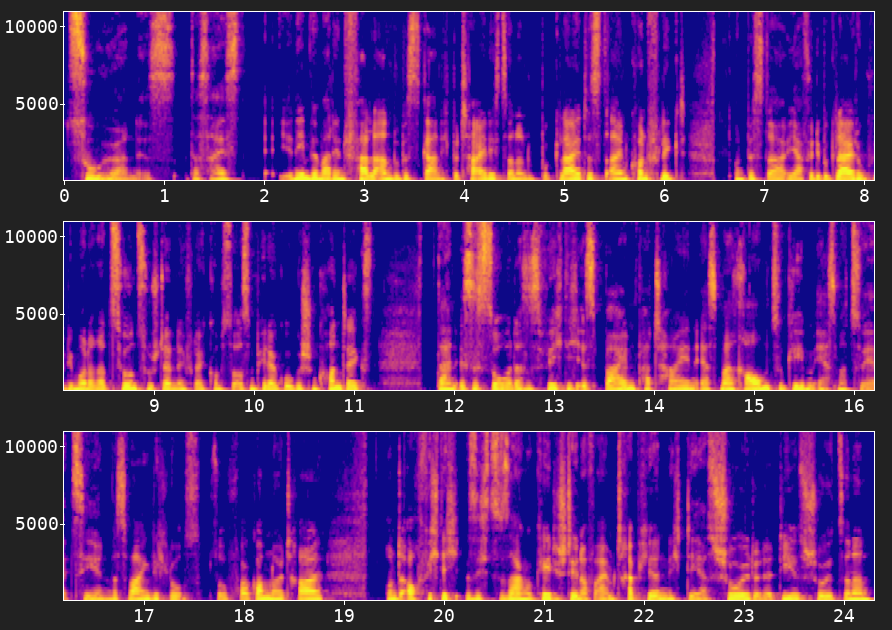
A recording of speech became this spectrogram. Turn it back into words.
Zuhören ist. Das heißt, nehmen wir mal den Fall an, du bist gar nicht beteiligt, sondern du begleitest einen Konflikt und bist da ja für die Begleitung, für die Moderation zuständig. Vielleicht kommst du aus dem pädagogischen Kontext. Dann ist es so, dass es wichtig ist, beiden Parteien erstmal Raum zu geben, erstmal zu erzählen, was war eigentlich los. So vollkommen neutral. Und auch wichtig, sich zu sagen, okay, die stehen auf einem Treppchen, nicht der ist schuld oder die ist schuld, sondern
